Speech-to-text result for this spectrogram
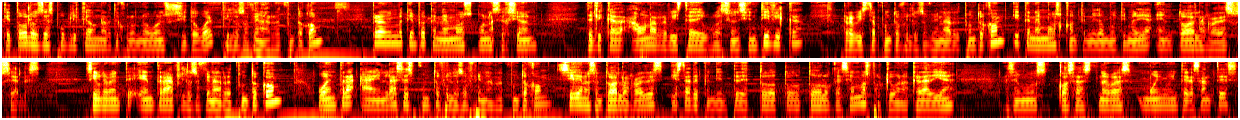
que todos los días publica un artículo nuevo en su sitio web, filosofianared.com, pero al mismo tiempo tenemos una sección dedicada a una revista de divulgación científica, revista.filosofianared.com, y tenemos contenido multimedia en todas las redes sociales. Simplemente entra a filosofianared.com o entra a enlaces.filosofianared.com. Síguenos en todas las redes y está dependiente de todo, todo, todo lo que hacemos porque bueno, cada día hacemos cosas nuevas muy muy interesantes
